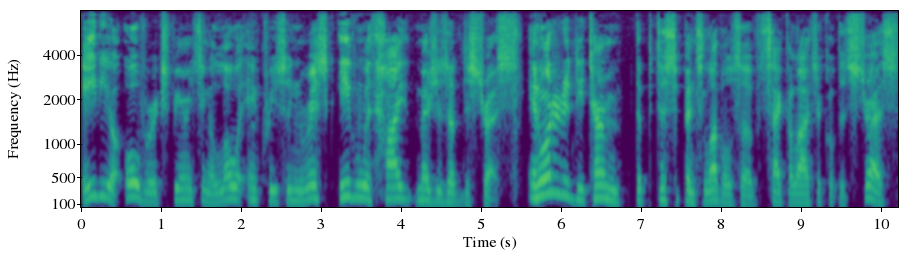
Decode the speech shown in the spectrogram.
80 or over experiencing a lower increase in risk, even with high measures of distress. In order to determine the participants' levels of psychological distress,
